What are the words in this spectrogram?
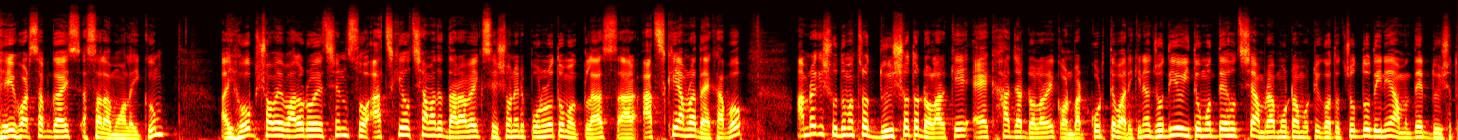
হেই হোয়াটসঅ্যাপ গাইস আসসালামু আলাইকুম। আই হোপ সবাই ভালো রয়েছেন। সো আজকে হচ্ছে আমাদের ধারাবাহিক সেশনের পনেরোতম ক্লাস। আর আজকে আমরা দেখাবো, আমরা কি শুধুমাত্র দুইশত ডলারকে এক হাজার ডলারে কনভার্ট করতে পারি কিনা? যদিও ইতিমধ্যে হচ্ছে আমরা মোটামুটি গত চোদ্দ দিনে আমাদের দুইশত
